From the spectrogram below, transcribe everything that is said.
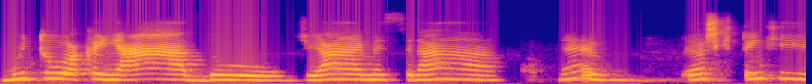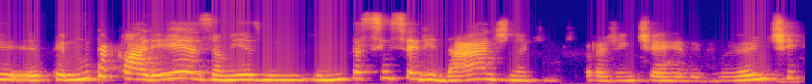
muito acanhado, de, ai, mas será, né, eu acho que tem que ter muita clareza mesmo e muita sinceridade naquilo que para a gente é relevante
